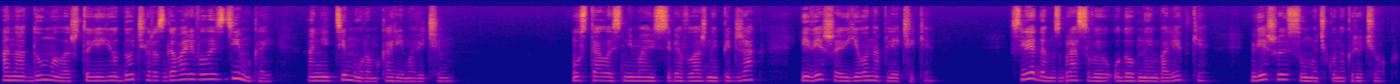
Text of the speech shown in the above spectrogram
Она думала, что ее дочь разговаривала с Димкой, а не Тимуром Каримовичем. Устало снимаю с себя влажный пиджак и вешаю его на плечики. Следом сбрасываю удобные балетки, вешаю сумочку на крючок.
